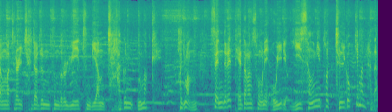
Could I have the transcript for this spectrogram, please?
포장마차를 찾아준 분들을 위해 준비한 작은 음악회. 하지만 팬들의 대단한 성원에 오히려 이상은이 더 즐겁기만 하다.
